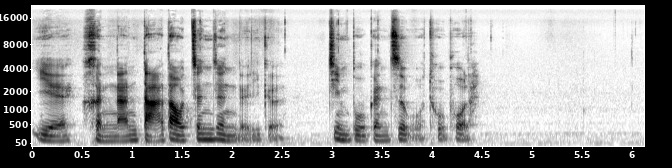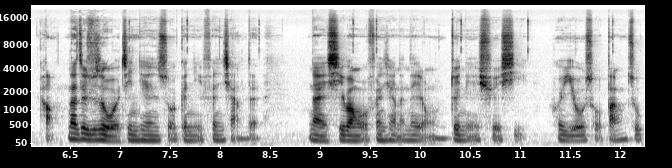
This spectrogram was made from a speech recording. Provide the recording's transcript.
也很难达到真正的一个进步跟自我突破了。好，那这就是我今天所跟你分享的。那也希望我分享的内容对你的学习会有所帮助。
